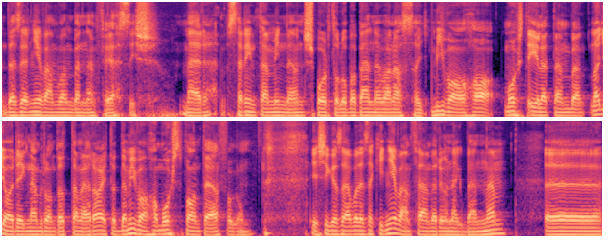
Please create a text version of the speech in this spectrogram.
de ezért nyilván van bennem félsz is mert szerintem minden sportolóban benne van az, hogy mi van, ha most életemben, nagyon rég nem rontottam el rajtad, de mi van, ha most pont elfogom. És igazából ezek így nyilván felmerülnek bennem, Ö,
